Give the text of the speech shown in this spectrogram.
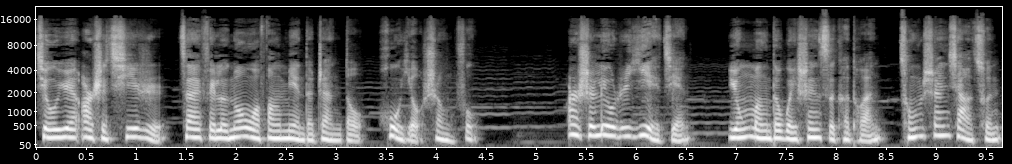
九月二十七日，在费勒诺沃方面的战斗互有胜负。二十六日夜间，勇猛的维申斯克团从山下村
